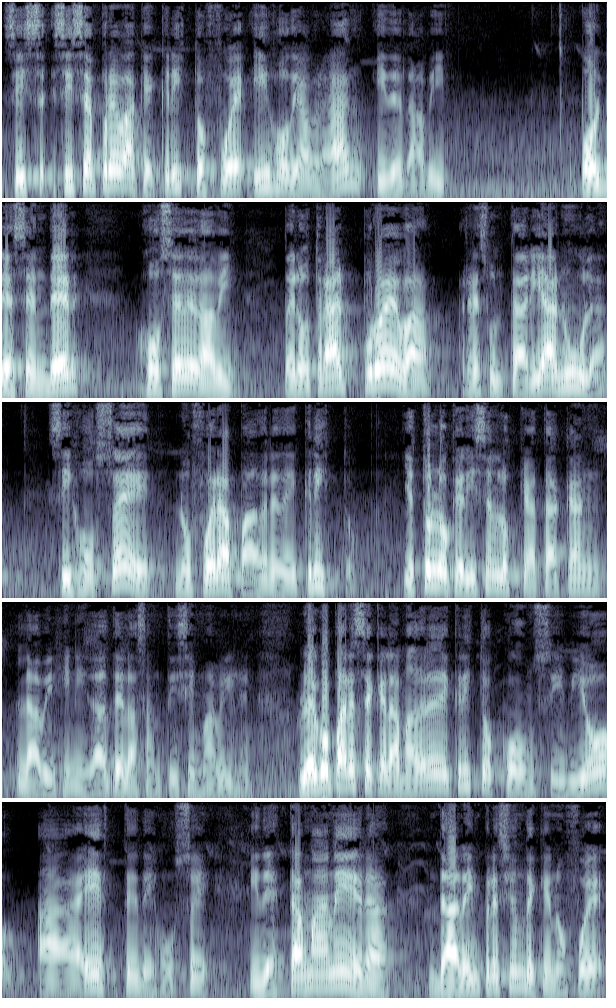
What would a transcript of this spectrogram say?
sí, sí se prueba que Cristo fue hijo de Abraham y de David, por descender José de David. Pero tal prueba resultaría nula si José no fuera padre de Cristo. Y esto es lo que dicen los que atacan la virginidad de la Santísima Virgen. Luego parece que la Madre de Cristo concibió a este de José y de esta manera da la impresión de que no fue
